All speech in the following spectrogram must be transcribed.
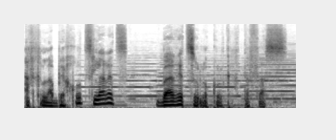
אחלה בחוץ לארץ, בארץ הוא לא כל כך תפס.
